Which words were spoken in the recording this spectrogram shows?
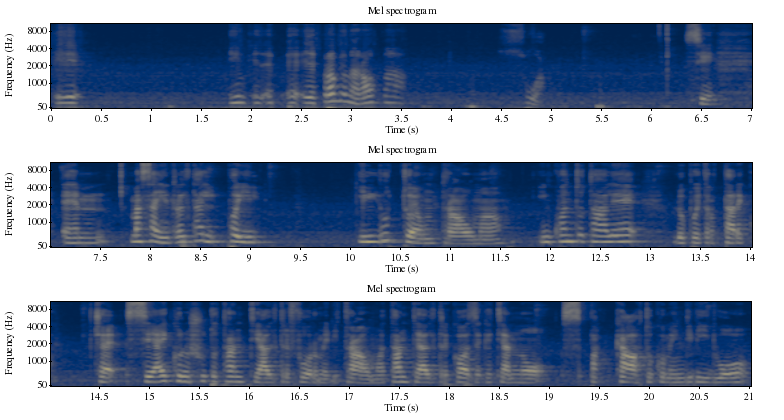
E, e- è, è proprio una roba sua. Sì, ehm, ma sai, in realtà il- poi il, il lutto è un trauma, in quanto tale lo puoi trattare, cioè se hai conosciuto tante altre forme di trauma, tante altre cose che ti hanno spaccato come individuo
